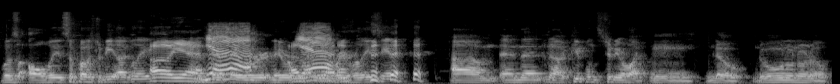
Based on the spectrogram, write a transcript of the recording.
was always supposed to be ugly. Oh yeah. and Yeah. they were they were Yeah. they were releasing it. Um, and then no, people in the studio were like, mm, no, no, no, no, no.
